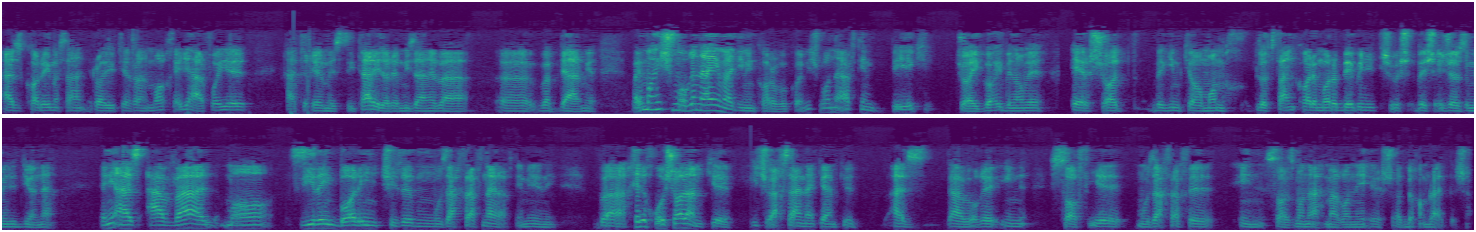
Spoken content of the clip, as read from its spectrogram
از کارهای مثلا رادیو تهران ما خیلی حرفای خط قرمزی تری داره می‌زنه و و در میاد. ولی ما هیچ موقع نیومدیم این کارو بکنیم. هیچ موقع نرفتیم به یک جایگاهی به نام ارشاد بگیم که ما لطفا کار ما رو ببینید بهش اجازه می‌دید یا نه. یعنی از اول ما زیر این بار این چیز مزخرف نرفتیم می‌دونی؟ و خیلی خوشحالم که هیچ وقت سعی نکردم که از در واقع این صافی مزخرف این سازمان احمقانه ارشاد بخوام رد بشم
